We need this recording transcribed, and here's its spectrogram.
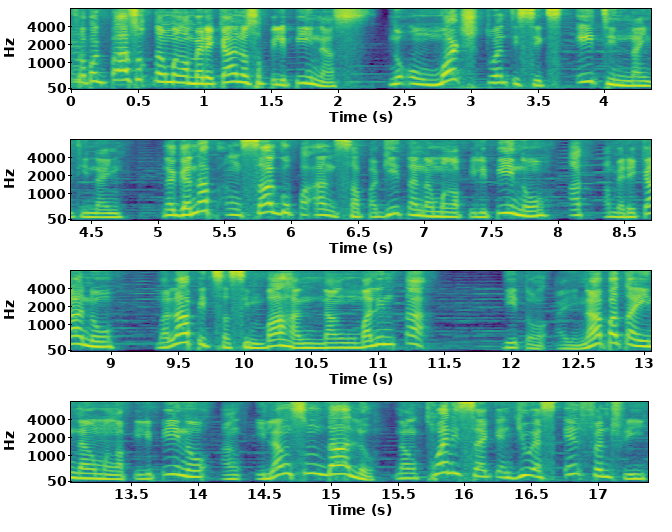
Sa pagpasok ng mga Amerikano sa Pilipinas, noong March 26, 1899, naganap ang sagupaan sa pagitan ng mga Pilipino at Amerikano malapit sa simbahan ng Malinta. Dito ay napatay ng mga Pilipino ang ilang sundalo ng 22nd US Infantry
